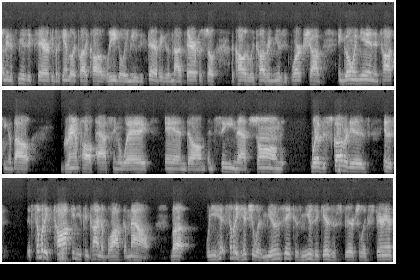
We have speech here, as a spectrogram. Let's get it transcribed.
I mean it's music therapy, but I can't really probably call it legally music therapy because I'm not a therapist. So I call it a recovery music workshop. And going in and talking about grandpa passing away and um, and singing that song what I've discovered is in a, if somebody's talking, you can kind of block them out. But when you hit somebody hits you with music, because music is a spiritual experience,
